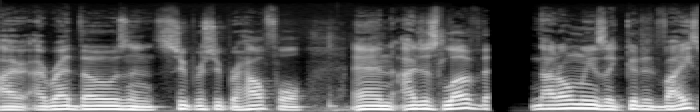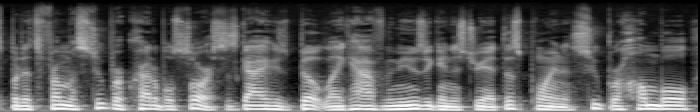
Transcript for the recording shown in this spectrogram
I, I read those and it's super, super helpful. And I just love that not only is it good advice, but it's from a super credible source. This guy who's built like half the music industry at this point, a super humble,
